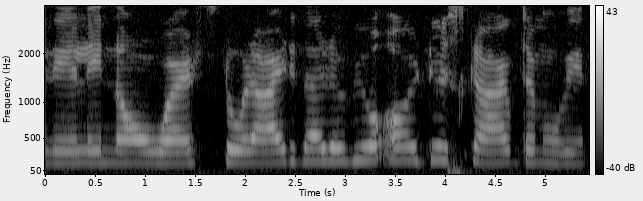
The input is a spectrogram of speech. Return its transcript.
Really no words to write the review or describe the movie.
